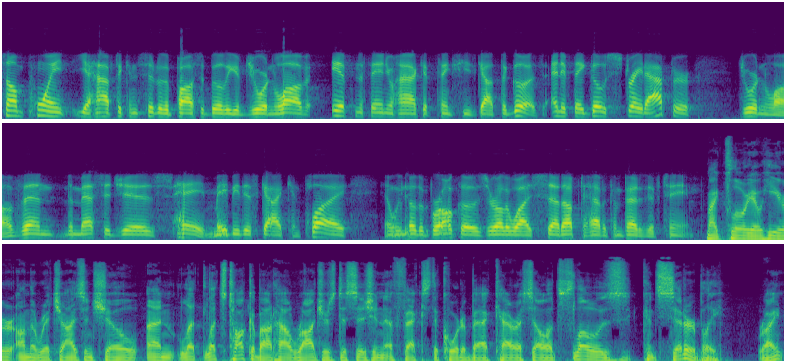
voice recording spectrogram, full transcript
some point you have to consider the possibility of Jordan Love if Nathaniel Hackett thinks he's got the goods. And if they go straight after Jordan Love, then the message is, hey, maybe this guy can play. And we know the Broncos are otherwise set up to have a competitive team. Mike Florio here on the Rich Eisen show, and let let's talk about how Rodgers' decision affects the quarterback carousel. It slows considerably, right?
